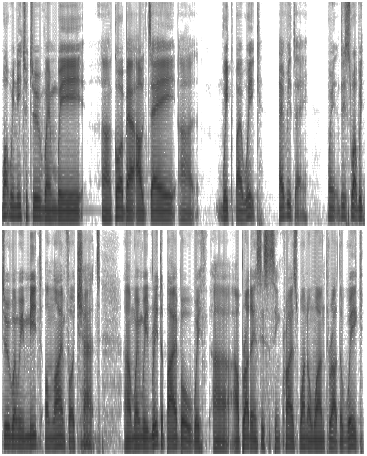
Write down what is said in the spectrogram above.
what we need to do when we uh, go about our day uh, week by week, every day. When, this is what we do when we meet online for a chat. Um, when we read the Bible with uh, our brothers and sisters in Christ one on one throughout the week.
